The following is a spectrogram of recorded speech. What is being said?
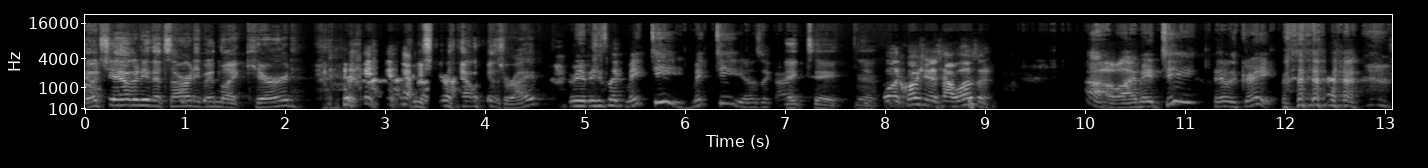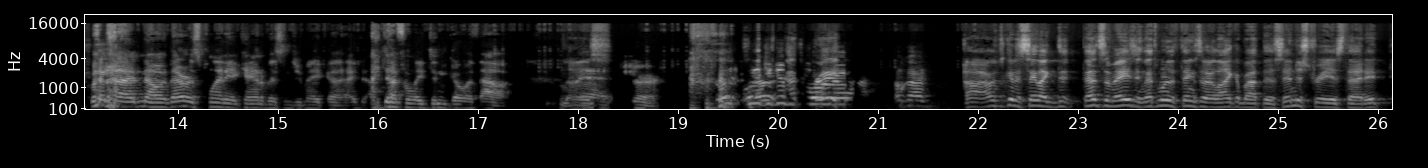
Don't you have any that's already been like cured? Are you sure that was right? I mean, he's like, make tea, make tea. I was like, all right. Make tea. Yeah. Well, the question is, how was it? Oh, well, I made tea. It was great. but uh, no, there was plenty of cannabis in Jamaica. I, I definitely didn't go without. Nice. Yeah. Sure. What, what did you do That's before? Uh, okay. Uh, I was going to say, like, th- that's amazing. That's one of the things that I like about this industry is that it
